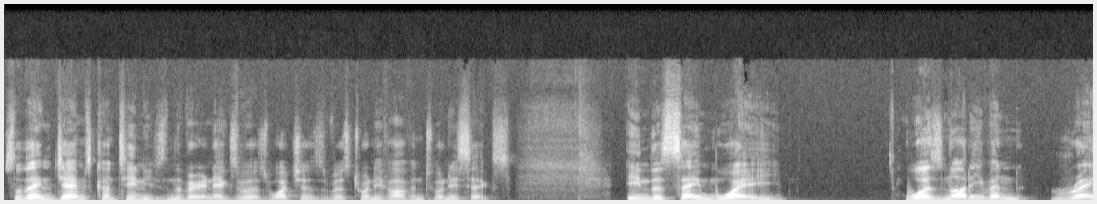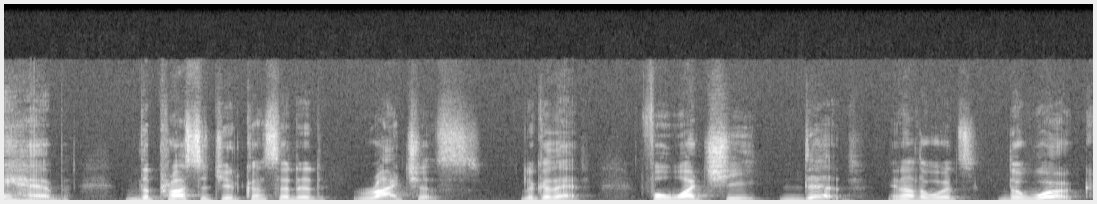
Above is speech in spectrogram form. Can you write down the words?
So then James continues in the very next verse. Watch this, verse 25 and 26. In the same way, was not even Rahab the prostitute considered righteous? Look at that. For what she did. In other words, the work.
